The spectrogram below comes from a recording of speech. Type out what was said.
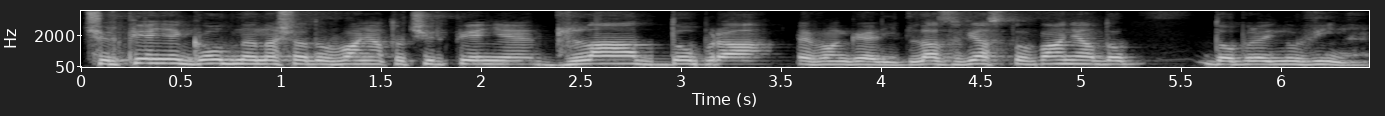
Cierpienie godne naśladowania to cierpienie dla dobra Ewangelii, dla zwiastowania do, dobrej nowiny.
